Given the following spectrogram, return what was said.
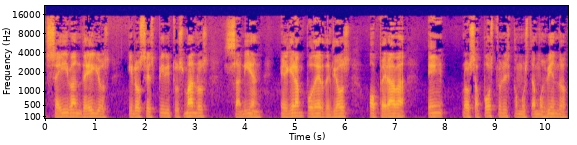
se iban de ellos y los espíritus malos salían. El gran poder de Dios operaba en los apóstoles como estamos viendo.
